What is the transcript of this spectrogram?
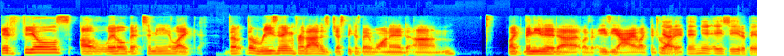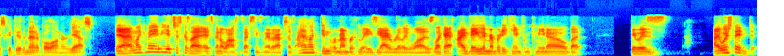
it feels a little bit to me like the the reasoning for that is just because they wanted um like they needed uh was it AZI like the droid Yeah, they, they need AZ to basically do the medical on her. Yes. Yeah, and like maybe it's just because I it's been a while since I've seen some of the other episodes. I like didn't remember who AZI really was. Like I, I vaguely remembered he came from Kamino, but it was I wish they'd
